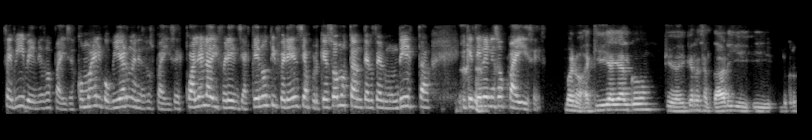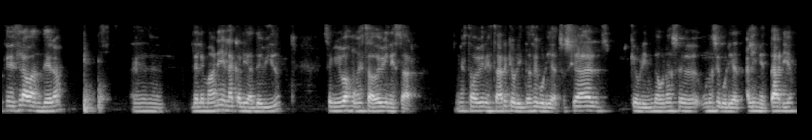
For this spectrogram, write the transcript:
se vive en esos países? ¿Cómo es el gobierno en esos países? ¿Cuál es la diferencia? ¿Qué nos diferencia? ¿Por qué somos tan tercermundistas? ¿Y qué tienen esos países? Bueno, aquí hay algo que hay que resaltar y, y yo creo que es la bandera eh, de Alemania, es la calidad de vida. Se vive bajo un estado de bienestar. Un estado de bienestar que brinda seguridad social, que brinda una, una seguridad alimentaria,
